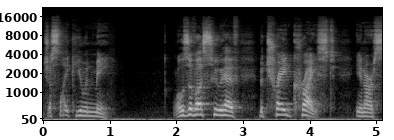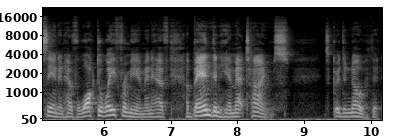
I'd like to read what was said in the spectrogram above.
just like you and me, those of us who have betrayed Christ in our sin and have walked away from him and have abandoned him at times, it's good to know that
